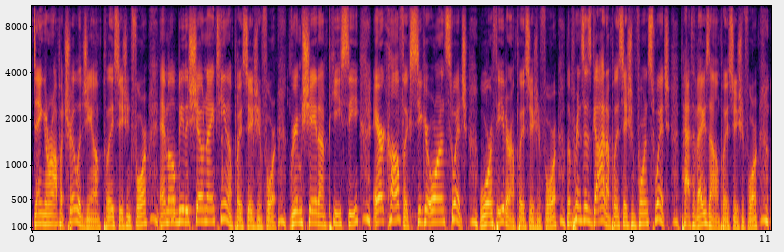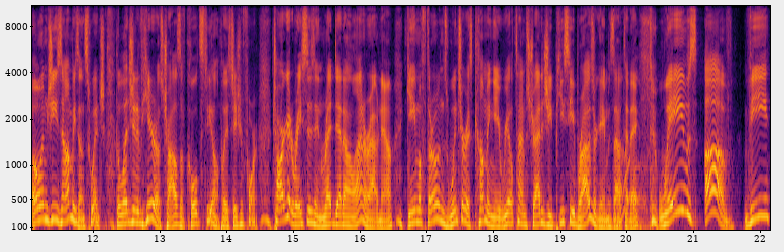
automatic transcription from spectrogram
Danganronpa Trilogy on PlayStation 4, MLB The Show 19 on PlayStation 4, Grim Shade on PC, Air Conflict, Secret War on Switch, War Theater on PlayStation 4, The Princess Guide on PlayStation 4 and Switch, Path of Exile on PlayStation 4, OMG Zombies on Switch, The Legend of Heroes, Trials of Cold Steel on PlayStation 4, Target Races in Red Dead Online are out now, Game of Thrones Winter is Coming, a real-time strategy PC browser game is out today, Waves of the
